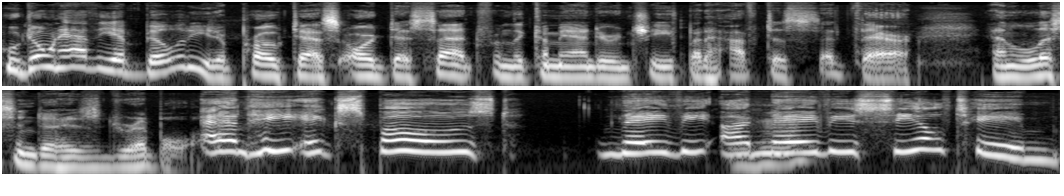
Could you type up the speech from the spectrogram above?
who don't have the ability to protest or dissent from the commander in chief, but have to sit there and listen to his dribble. And he exposed Navy a mm-hmm. Navy SEAL team,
